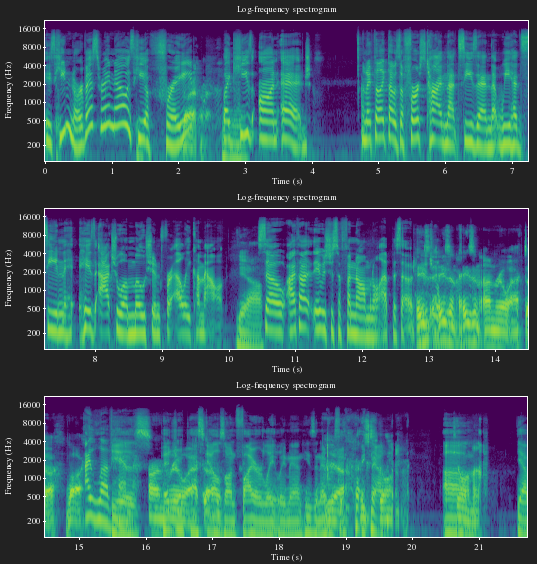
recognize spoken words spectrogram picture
is he nervous right now? Is he afraid? Right. Like he's on edge. And I feel like that was the first time that season that we had seen his actual emotion for Ellie come out. Yeah. So I thought it was just a phenomenal episode. He's he's an he's an unreal actor. Like I love He him. is. Unreal Pedro actor. Pascal's on fire lately, man. He's in everything yeah, he's now. killing, it. Um, it. yeah,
